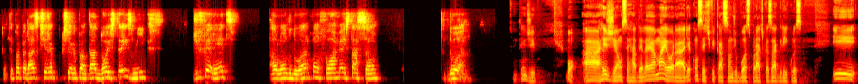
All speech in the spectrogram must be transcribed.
Então, tem propriedades que chega, que chega a plantar dois, três mix diferentes ao longo do ano, conforme a estação do ano. Entendi. Bom, a região Cerradela é a maior área com certificação de boas práticas agrícolas. E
